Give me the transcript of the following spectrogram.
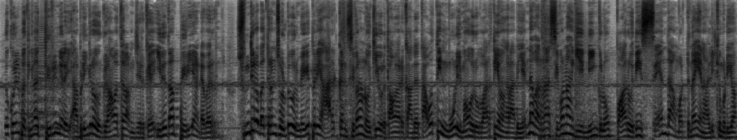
இந்த கோயில் பார்த்தீங்கன்னா திருநிலை அப்படிங்கிற ஒரு கிராமத்தில் அமைஞ்சிருக்கு. இதுதான் பெரியாண்டவர் சுந்தரபத்ரன் சொல்லிட்டு ஒரு மிகப்பெரிய அரக்கன் சிவனை நோக்கி ஒரு தவம் இருக்கா அந்த தவத்தின் மூலியமாக ஒரு வரத்தையும் வாங்குறாங்க அது என்ன வரனா சிவனாகிய நீங்களும் பார்வதியும் சேர்ந்தா மட்டும்தான் என்னை அழிக்க முடியும்.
